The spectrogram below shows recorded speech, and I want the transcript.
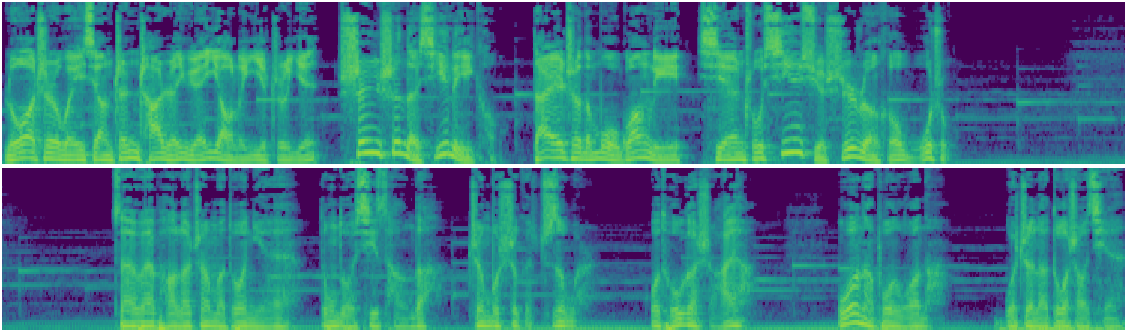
罗志伟向侦查人员要了一支烟，深深的吸了一口，呆滞的目光里显出些许湿润和无助。在外跑了这么多年，东躲西藏的，真不是个滋味我图个啥呀？窝囊不窝囊？我挣了多少钱，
